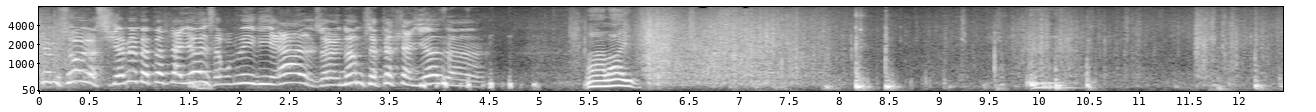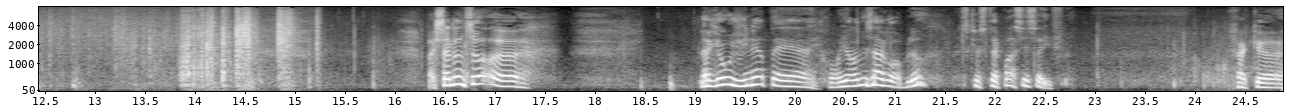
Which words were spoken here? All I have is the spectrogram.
Filme ça, là. Si jamais me pète la gueule, ça va venir viral. J'ai un homme qui se pète la gueule en... En live. Ça donne ça. euh, La grosse Ginette, elle- on va y enlever sa robe, là. Parce que c'était pas assez safe. Fait que. euh,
